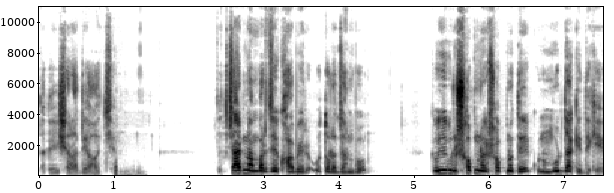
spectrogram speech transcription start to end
তাকে ইশারা দেওয়া হচ্ছে। তো চার নাম্বার যে খবের উত্তরটা জানব। কেউ যদি কোনো স্বপ্ন, স্বপ্নতে কোনো মুর্দাকে দেখে,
